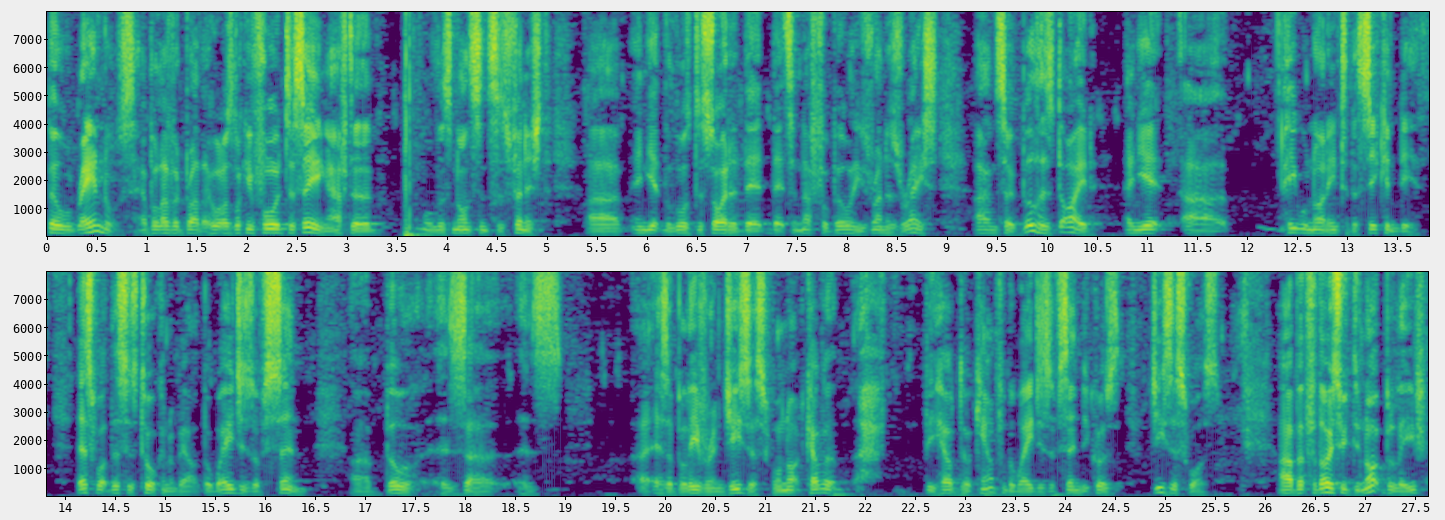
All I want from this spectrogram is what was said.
Bill Randalls, our beloved brother, who I was looking forward to seeing after all this nonsense is finished, uh, and yet the Lord's decided that that's enough for Bill. He's run his race. And so Bill has died, and yet uh, he will not enter the second death. That's what this is talking about the wages of sin. Uh, Bill is, uh, is uh, as a believer in Jesus, will not cover be held to account for the wages of sin because Jesus was. Uh, but for those who do not believe,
